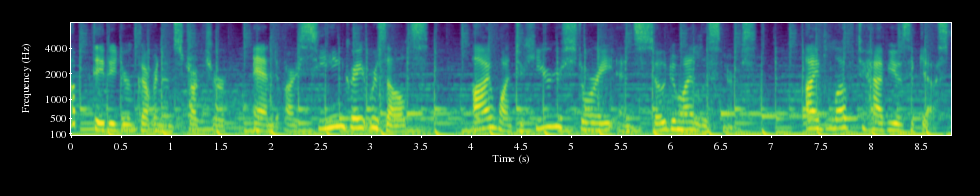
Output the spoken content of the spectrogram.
updated your governance structure and are seeing great results, I want to hear your story, and so do my listeners. I'd love to have you as a guest.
